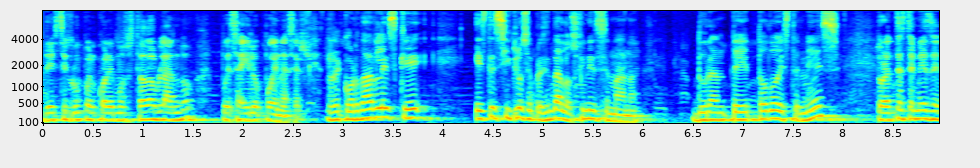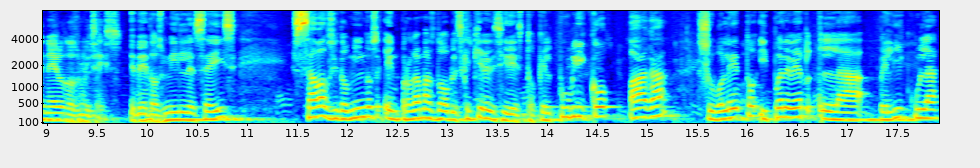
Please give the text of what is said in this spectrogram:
de este grupo del cual hemos estado hablando, pues ahí lo pueden hacer. Recordarles que este ciclo se presenta los fines de semana. Durante todo este mes Durante este mes de enero 2006. de 2006, sábados y domingos en programas dobles. ¿Qué quiere decir esto? Que el público paga su boleto y puede ver la película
